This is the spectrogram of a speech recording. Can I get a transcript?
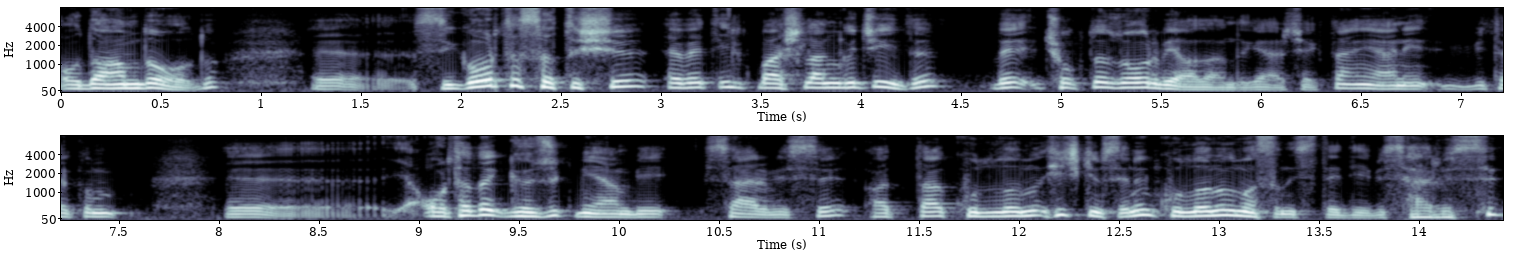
odağımda oldu. E, sigorta satışı evet ilk başlangıcıydı ve çok da zor bir alandı gerçekten. Yani bir takım e, ortada gözükmeyen bir servisi hatta kullanı, hiç kimsenin kullanılmasını istediği bir servisi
